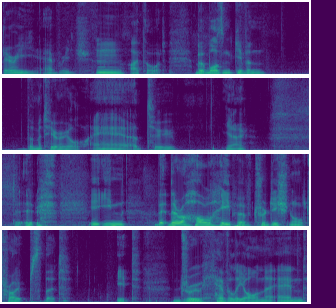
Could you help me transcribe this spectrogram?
very average, Mm. I thought, but wasn't given the material and to, you know, in there are a whole heap of traditional tropes that it drew heavily on and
